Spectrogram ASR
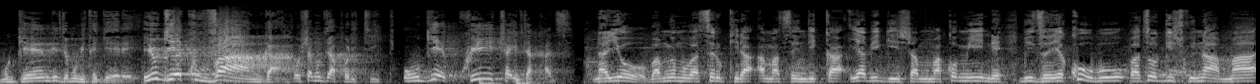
mugende ibyo mubitegereye iyo ugiye kuvanga ushaka bya politiki uba ugiye kwica iby'akazi nayo bamwe mu baserukira amasendika y'abigisha mu makomine bizeye ko ubu bazogishwa inama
